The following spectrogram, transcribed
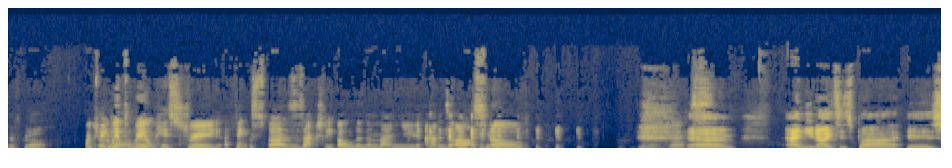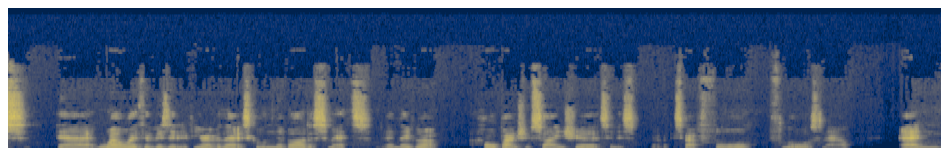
have got What do you mean with real history? I think Spurs is actually older than Man U and Arsenal. Um, and United's bar is uh, well worth a visit if you're ever there. It's called Nevada Smiths, and they've got a whole bunch of signed shirts, and it's it's about four floors now. And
